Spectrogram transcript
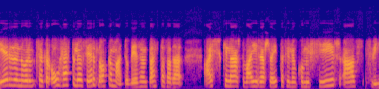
er raun og veru frekar óheftulega fyrir okkar mati og við höfum bent á það að æskilegast væri að sveitafélagum komið fyrr að því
